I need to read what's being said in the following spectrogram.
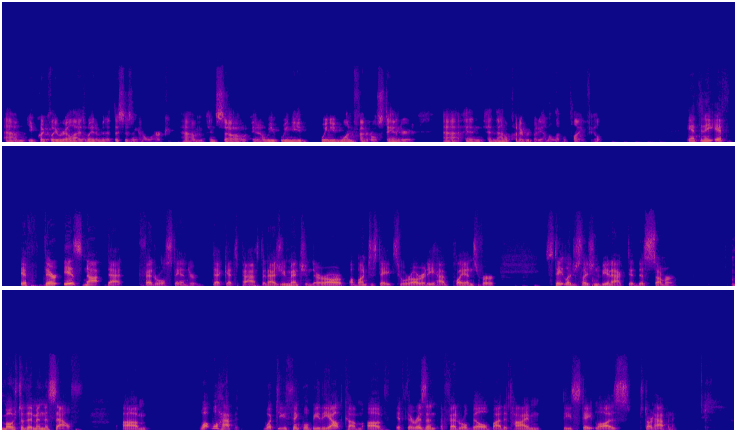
um, you quickly realize, wait a minute, this isn't going to work. Um, and so, you know, we we need we need one federal standard, uh, and and that'll put everybody on a level playing field. Anthony, if if there is not that federal standard that gets passed. And as you mentioned, there are a bunch of states who are already have plans for state legislation to be enacted this summer. Most of them in the South. Um, what will happen? What do you think will be the outcome of if there isn't a federal bill by the time these state laws start happening?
